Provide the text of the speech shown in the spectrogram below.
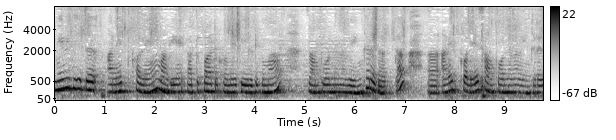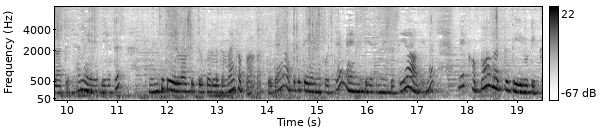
මේ විදිහට අනෙත් කොලෙන් මගේ රතු පාට කොලේ තීරු ටික මම සම්පූර්ණයෙන්ම වෙන් කරගත්තා. අනෙත් කොලේ සම්පූර්ණයෙන්ම වෙන් කරගත්තේ නෑ මේ විදිහට පුංචි තීරුවක් ඉතුරු කරලා තමයි කපාගත්තේ. දැන් අපිට තියෙන්නේ පොතේ මේ විදිහට මේක තියාගෙන මේ කපාගත්ත තීරු ටික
